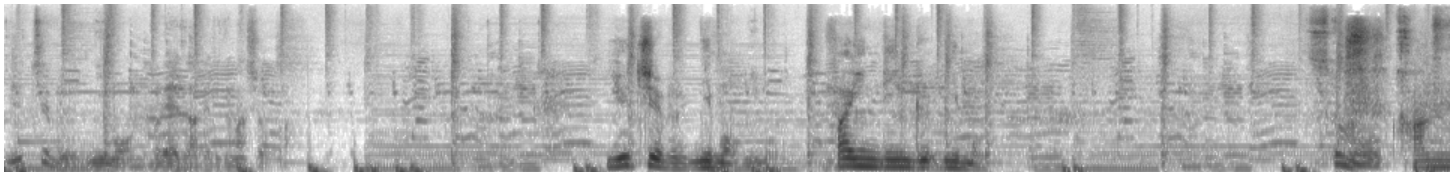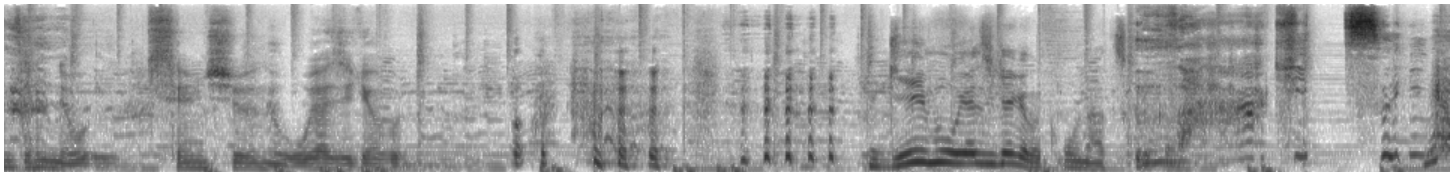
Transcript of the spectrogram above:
YouTube にもとりあえず開けていきましょうか。YouTube にも、にも。ファインディングにも。それもう完全にお先週の親父ギャグゲーム親父ギャグのコーナー作るかあ、きついな。ら。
